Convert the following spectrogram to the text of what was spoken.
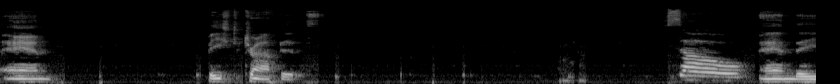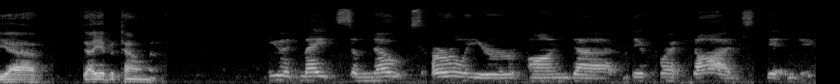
and Feast of Trumpets So and the uh, Day of Atonement. you had made some notes earlier on the different gods, didn't you?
